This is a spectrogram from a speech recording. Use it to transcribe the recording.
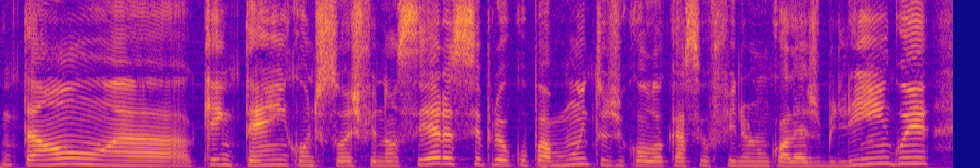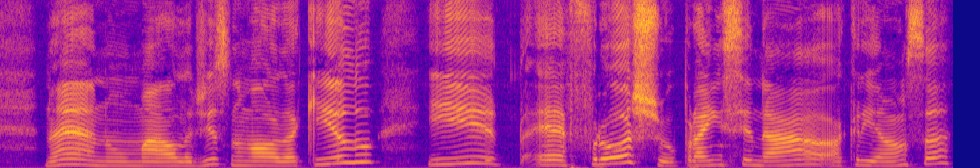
Então, uh, quem tem condições financeiras se preocupa muito de colocar seu filho num colégio bilíngue, né, numa aula disso, numa aula daquilo, e é frouxo para ensinar a criança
